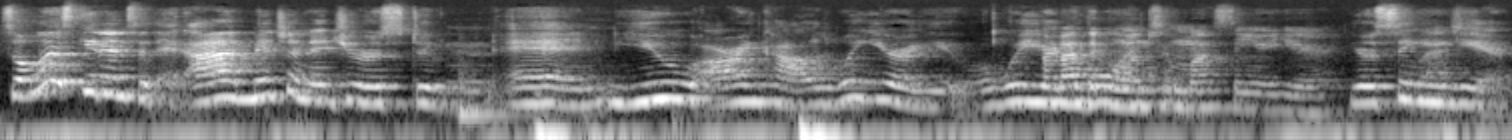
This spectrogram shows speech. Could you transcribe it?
So let's get into that. I mentioned that you're a student and you are in college. What year are you? What year I'm about to go into my senior year. Your senior year.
